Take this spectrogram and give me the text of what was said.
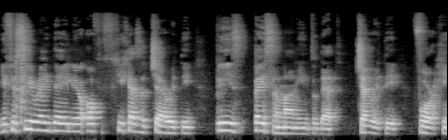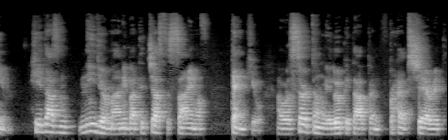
If you see Ray Dalio or if he has a charity, please pay some money into that charity for him. He doesn't need your money, but it's just a sign of thank you. I will certainly look it up and perhaps share it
